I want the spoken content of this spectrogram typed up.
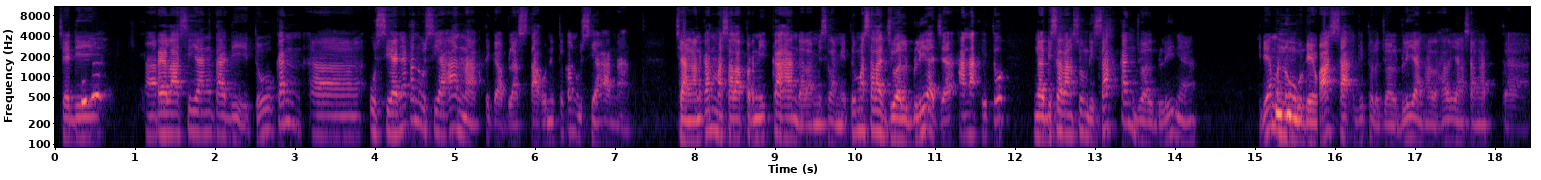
Jadi uh, relasi yang tadi itu kan uh, usianya kan usia anak, 13 tahun itu kan usia anak. Jangankan masalah pernikahan dalam Islam itu, masalah jual beli aja, anak itu nggak bisa langsung disahkan jual belinya. Dia menunggu dewasa gitu loh jual beli yang hal-hal yang sangat uh,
